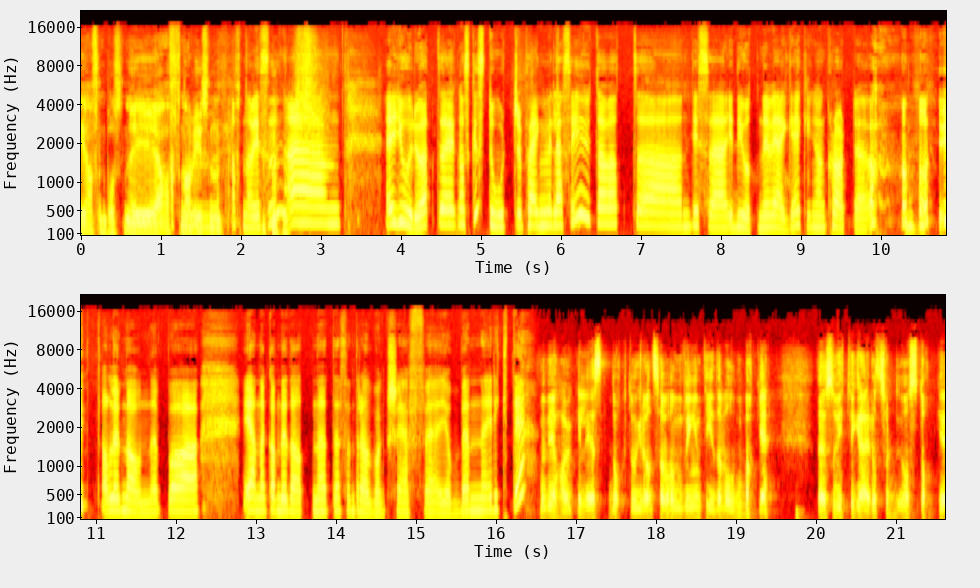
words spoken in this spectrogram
i Aftenposten, i Aftenavisen. Aftenavisen. Eh, Jeg gjorde jo et eh, ganske stort poeng, vil jeg si, ut av at eh, disse idiotene i VG ikke engang klarte å, å uttale navnet på en av kandidatene til sentralbanksjefjobben riktig. Men vi har jo ikke lest doktorgradsavhandlingen til Ida Wolden Bakke. Det er jo så vidt vi greier å, stokke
